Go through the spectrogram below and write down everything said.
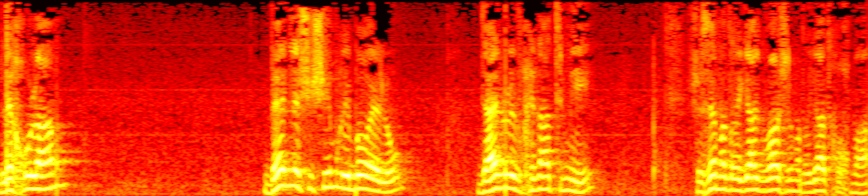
לכולם, בין ל-60 ריבו אלו, דהיינו לבחינת מי, שזה מדרגה גבוהה של מדרגת חוכמה,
